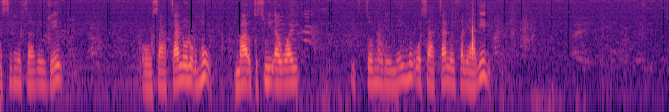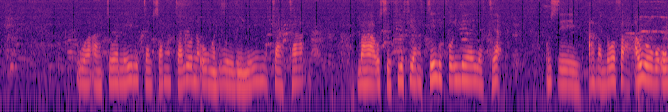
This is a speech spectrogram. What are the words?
masino taveuveu o sa talo lo'u nu'u ma o te sui auai i te tonu lenei nu'u o sa talo i falealili ua atoa nei le tausaga talu ona ougalua e lenei ma tatā ma o se fiafiaga tele fo'i lea ia te a'i o se avanoa fa'aau o ua ou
